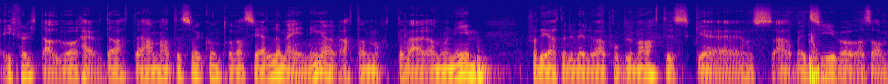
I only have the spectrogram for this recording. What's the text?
i fullt alvor hevda at han hadde så kontroversielle meninger at han måtte være anonym. Fordi at det ville være problematisk eh, hos arbeidsgiver og sånn.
